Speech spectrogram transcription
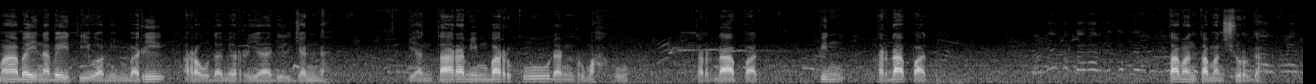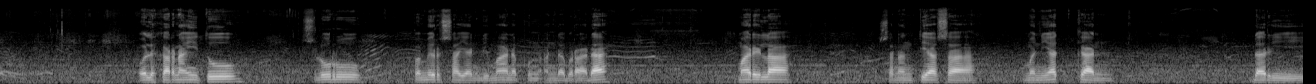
ma baina baiti wa mimbari rauda min riyadil jannah. Di antara mimbarku dan rumahku terdapat pin, terdapat taman-taman surga oleh karena itu seluruh pemirsa yang di mana pun anda berada marilah senantiasa meniatkan dari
